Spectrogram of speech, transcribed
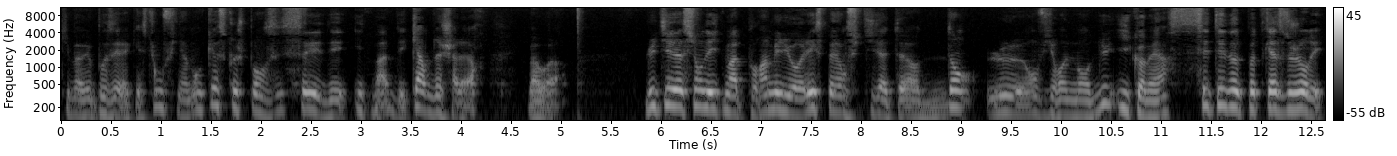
qui m'avait posé la question finalement qu'est-ce que je pensais des heatmaps, des cartes de chaleur? Ben voilà. L'utilisation des heatmaps pour améliorer l'expérience utilisateur dans l'environnement du e-commerce, c'était notre podcast d'aujourd'hui.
